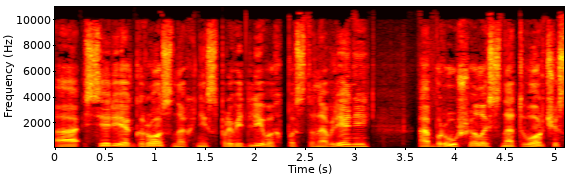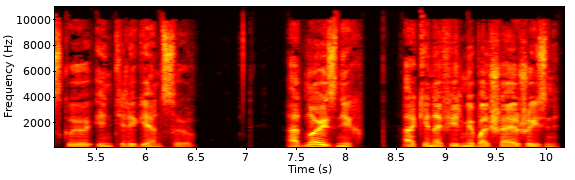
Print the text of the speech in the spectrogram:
а серия грозных, несправедливых постановлений обрушилась на творческую интеллигенцию. Одно из них, о кинофильме «Большая жизнь»,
